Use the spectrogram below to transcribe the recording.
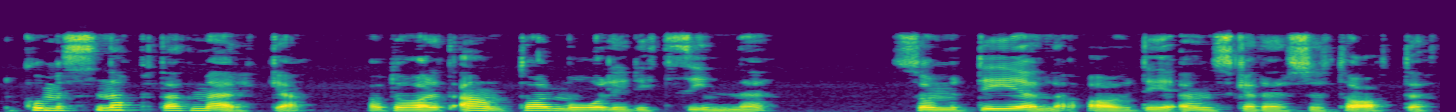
Du kommer snabbt att märka att du har ett antal mål i ditt sinne som del av det önskade resultatet.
